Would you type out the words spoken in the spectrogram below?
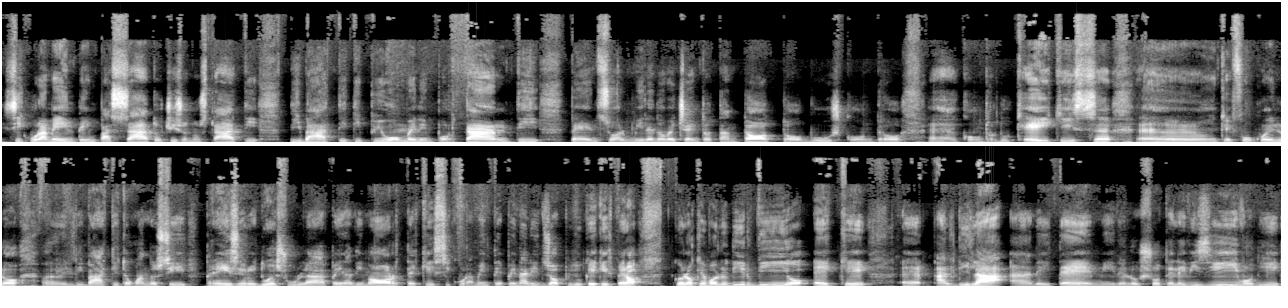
Sicuramente in passato ci sono stati dibattiti più o meno importanti, penso al 1988, Bush contro, eh, contro Dukakis, eh, che fu quello, eh, il dibattito quando si presero i due sulla pena di morte, che sicuramente penalizzò più Dukakis, però quello che voglio dirvi io è che eh, al di là eh, dei temi, dello show televisivo, di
